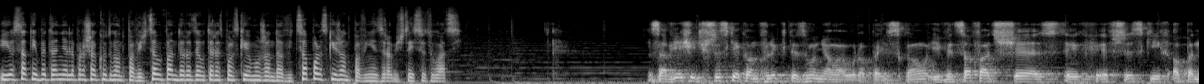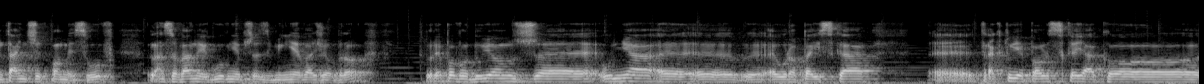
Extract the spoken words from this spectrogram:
I ostatnie pytanie, ale proszę o krótką odpowiedź. Co by pan doradzał teraz polskiemu rządowi? Co polski rząd powinien zrobić w tej sytuacji? Zawiesić wszystkie konflikty z Unią Europejską i wycofać się z tych wszystkich opętańczych pomysłów lansowanych głównie przez Zbigniewa Ziobro, które powodują, że Unia e, e, Europejska traktuje Polskę jako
